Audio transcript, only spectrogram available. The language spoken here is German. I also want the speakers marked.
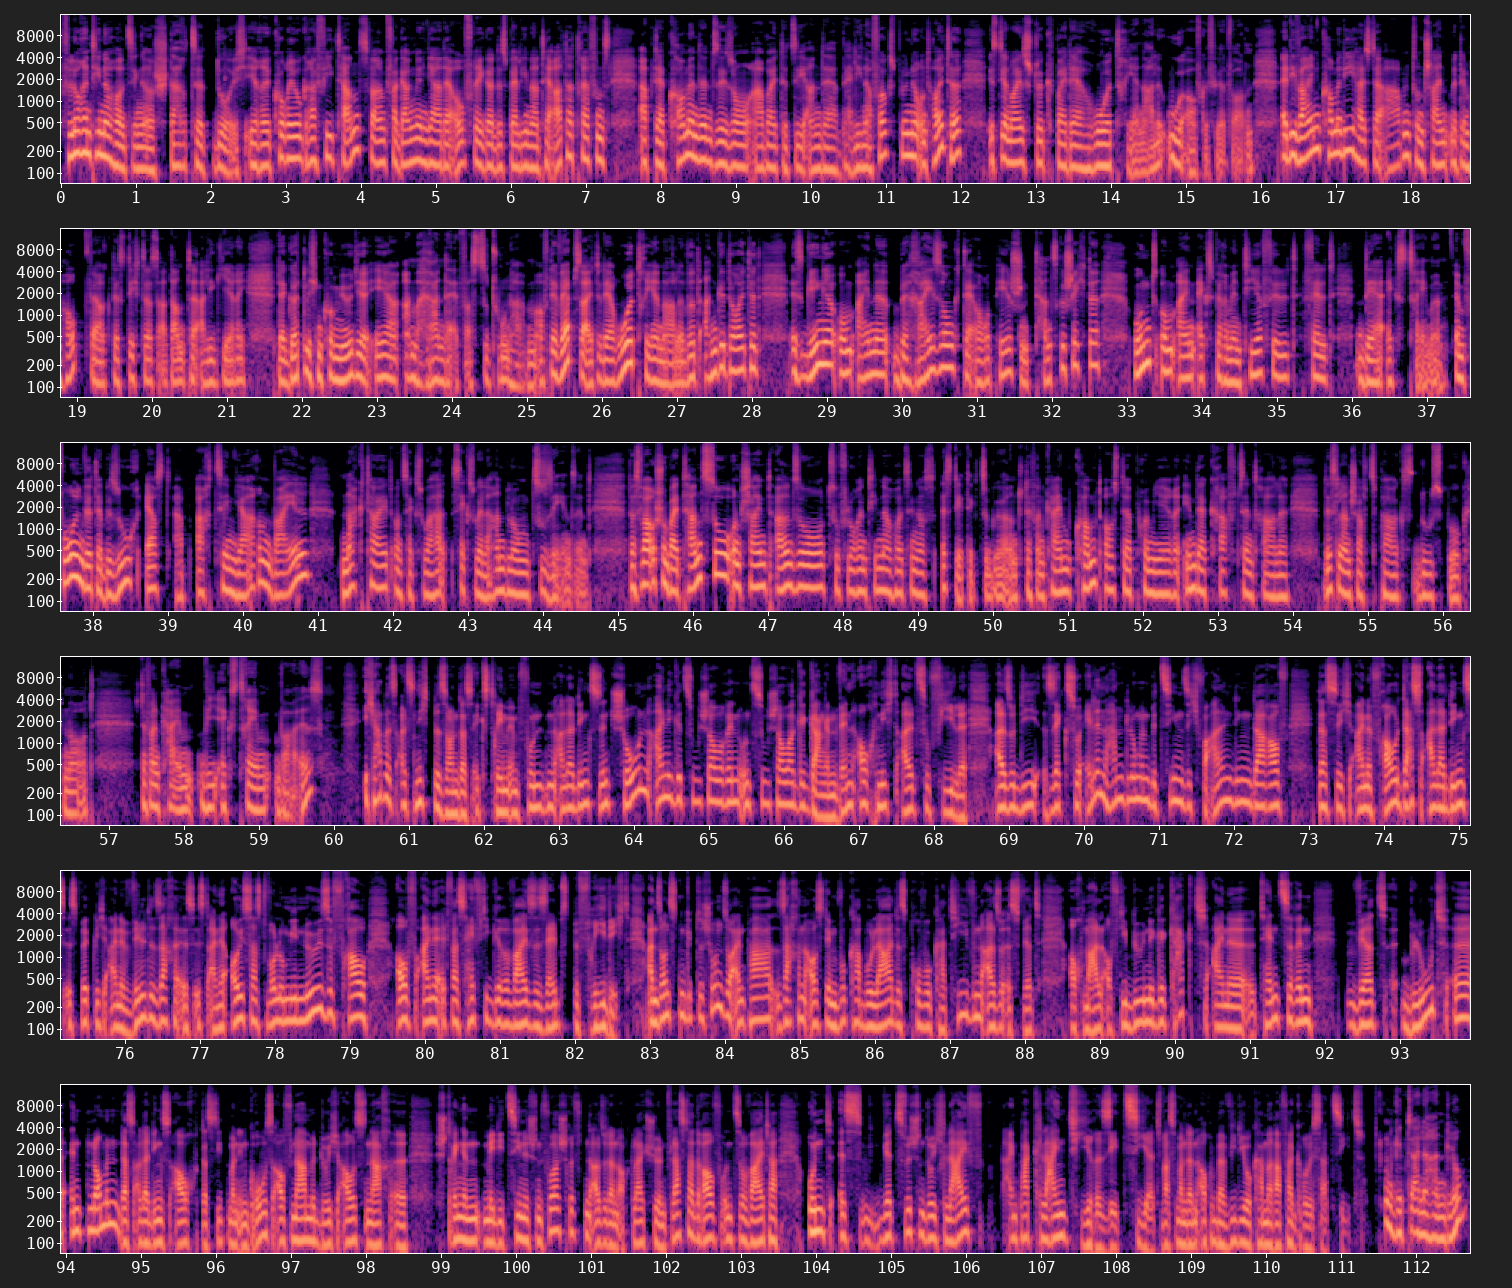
Speaker 1: Florentina Holzinger startet durch. Ihre Choreografie Tanz war im vergangenen Jahr der Aufreger des Berliner Theatertreffens. Ab der kommenden Saison arbeitet sie an der Berliner Volksbühne und heute ist ihr neues Stück bei der Ruhr-Triennale uraufgeführt worden. A Divine Comedy heißt der Abend und scheint mit dem Hauptwerk des Dichters Dante Alighieri, der göttlichen Komödie, eher am Rande etwas zu tun haben. Auf der Webseite der Ruhr-Triennale wird angedeutet, es ginge um eine Bereisung der europäischen Tanzgeschichte und um ein Experimentierfeld der Extreme. Empfohlen wird der Besuch erst ab 18 Jahren, weil Nacktheit und sexuelle Handlungen zu sehen sind. Das war auch schon bei Tanz so und scheint also zu Florentina Holzingers Ästhetik zu gehören. Stefan Keim kommt aus der Premiere in der Kraftzentrale des Landschaftsparks Duisburg Nord. Stefan Keim, wie extrem war es?
Speaker 2: Ich habe es als nicht besonders extrem empfunden, allerdings sind schon einige Zuschauerinnen und Zuschauer gegangen, wenn auch nicht allzu viele. Also die sexuellen Handlungen beziehen sich vor allen Dingen darauf, dass sich eine Frau, das allerdings ist wirklich eine wilde Sache, es ist eine äußerst voluminöse Frau, auf eine etwas heftigere Weise selbst befriedigt. Ansonsten gibt es schon so ein paar Sachen aus dem Vokabular des Provokativen, also es wird auch mal auf die Bühne gekackt, Akt. Eine Tänzerin wird Blut äh, entnommen, das allerdings auch, das sieht man in Großaufnahme, durchaus nach äh, strengen medizinischen Vorschriften, also dann auch gleich schön Pflaster drauf und so weiter. Und es wird zwischendurch live ein paar Kleintiere seziert, was man dann auch über Videokamera vergrößert sieht.
Speaker 1: Und gibt es eine Handlung?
